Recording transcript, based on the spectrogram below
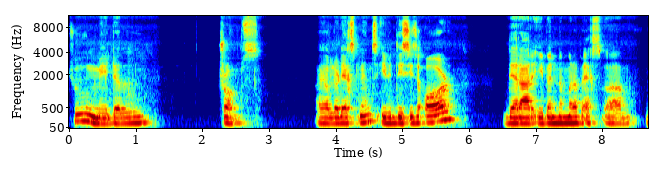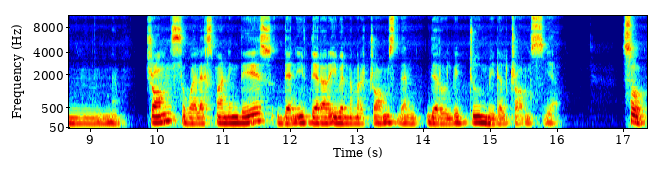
two middle terms. I already explained. If this is odd there are even number of x um, terms while expanding this then if there are even number of terms then there will be two middle terms yeah. So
